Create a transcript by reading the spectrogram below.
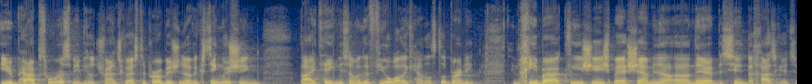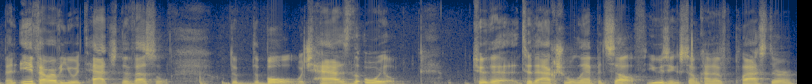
even perhaps worse, maybe he'll transgress the prohibition of extinguishing by taking some of the fuel while the candle is still burning. And if, however, you attach the vessel, the, the bowl, which has the oil, to the, to the actual lamp itself, using some kind of plaster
